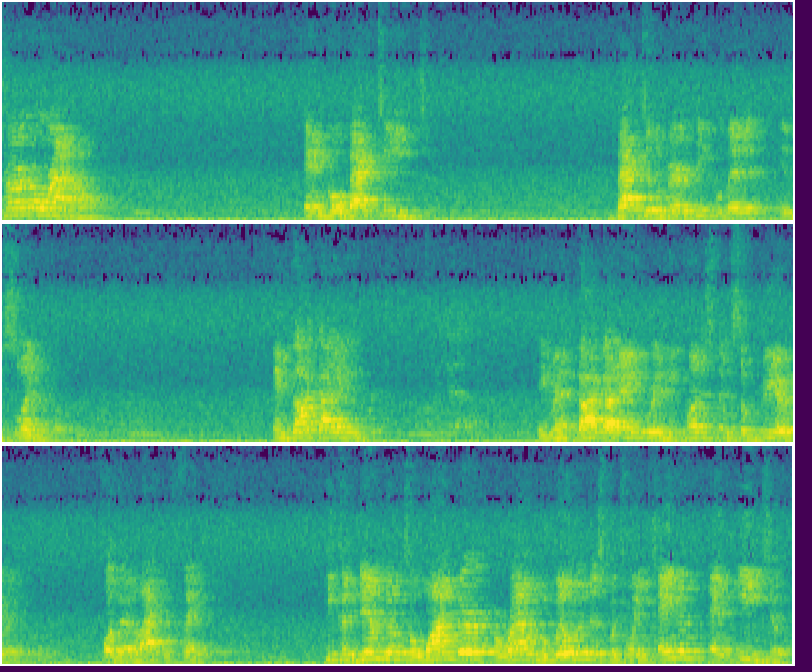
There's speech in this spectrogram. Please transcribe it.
turn around and go back to Egypt. Back to the very people that had enslaved them. And God got angry. Amen. God got angry and he punished them severely for their lack of faith. He condemned them to wander around the wilderness between Canaan and Egypt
